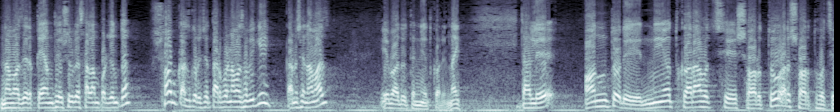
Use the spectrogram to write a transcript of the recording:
নামাজের কেয়াম থেকে শুরু করে সালাম পর্যন্ত সব কাজ করেছে, তারপর নামাজ হবে কি? কারণ সে নামাজ এবাদতের নিয়ত করে, নাই। তাহলে অন্তরে নিয়ত করা হচ্ছে শর্ত আর শর্ত হচ্ছে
